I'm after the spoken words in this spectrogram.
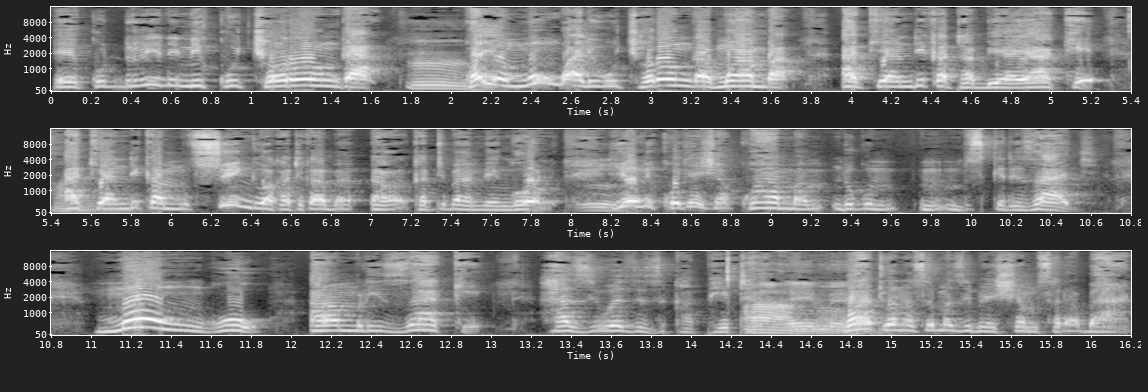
E, kudrili ni kuchoronga mm. kwa hiyo mungu aliuchoronga mwamba akiandika tabia yake mm. akiandika msingi wa katika uh, katiba ya mbinguni mm. hiyo ni kuonyesha kwamba ndugu msikilizaji mungu amri zake haziwezi zikapita. Watu wanasema zimeishia msalabani.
